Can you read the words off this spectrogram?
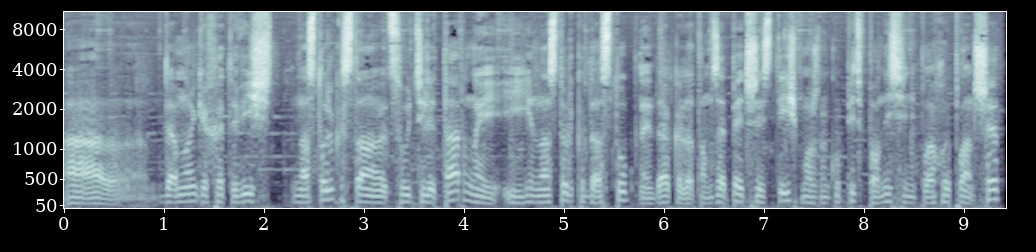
для многих эта вещь настолько становится утилитарной и настолько доступной, да, когда там за 5-6 тысяч можно купить вполне себе неплохой планшет,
